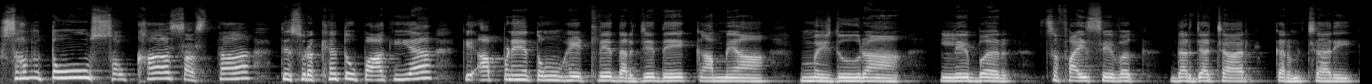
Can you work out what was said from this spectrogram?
ਸਭ ਤੋਂ ਸੌਖਾ, ਸਸਤਾ ਤੇ ਸੁਰੱਖਿਅਤ ਉਪਾਅ ਕੀ ਆ? ਕਿ ਆਪਣੇ ਤੋਂ ਹੇਠਲੇ ਦਰਜੇ ਦੇ ਕਾਮਿਆਂ, ਮਜ਼ਦੂਰਾਂ, ਲੇਬਰ ਸਫ਼ਾਈ ਸੇਵਕ ਦਰਜਾ 4 ਕਰਮਚਾਰੀ,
